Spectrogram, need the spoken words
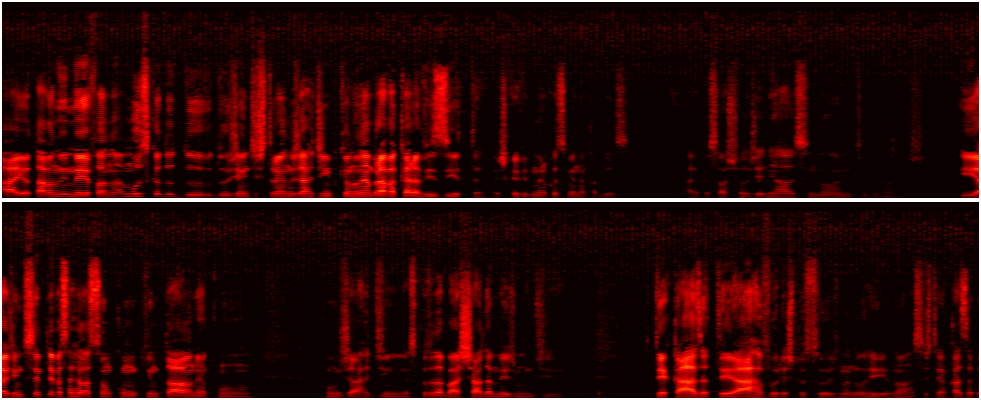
Aí eu tava no e-mail falando a música do, do, do, Gente Estranha no Jardim, porque eu não lembrava que era visita. Eu escrevi a primeira coisa que veio na cabeça. Aí o pessoal achou genial esse nome e tudo mais. E a gente sempre teve essa relação com o quintal, né? Com, com o jardim, as coisas da Baixada mesmo, de ter casa, ter árvore. As pessoas né, no Rio, nossa, vocês têm uma casa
